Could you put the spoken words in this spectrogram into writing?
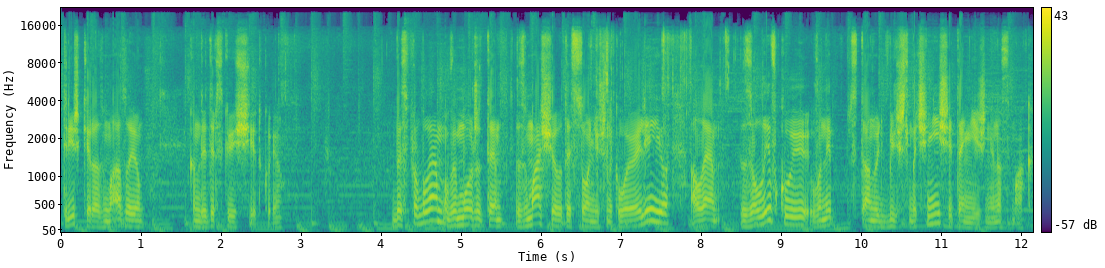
трішки розмазую кондитерською щіткою. Без проблем ви можете змащувати соняшниковою олією, але з оливкою вони стануть більш смачніші та ніжні на смак.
